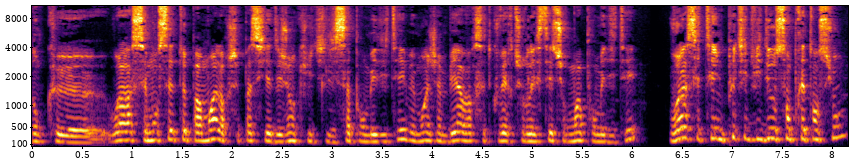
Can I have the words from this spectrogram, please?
Donc euh, voilà, c'est mon setup à moi. Alors je sais pas s'il y a des gens qui utilisent ça pour méditer, mais moi j'aime bien avoir cette couverture lestée sur moi pour méditer. Voilà, c'était une petite vidéo sans prétention.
